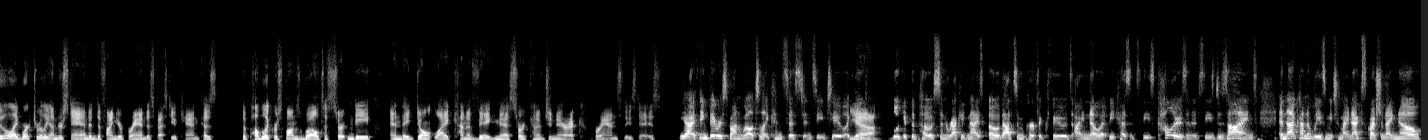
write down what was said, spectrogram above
do the legwork to really understand and define your brand as best you can because the public responds well to certainty and they don't like kind of vagueness or kind of generic brands these days Yeah, I think they respond well to like consistency too. Like yeah look at the post and recognize, oh, that's imperfect foods. I know it because it's these colors and it's these designs. And that kind of leads me to my next question. I know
